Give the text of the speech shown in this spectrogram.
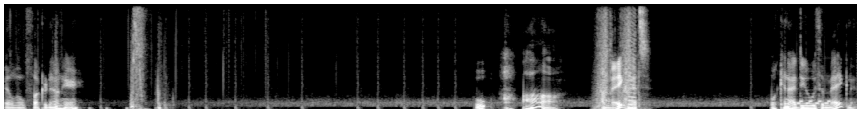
Got a little fucker down here. Magnet. What can I do with a magnet?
